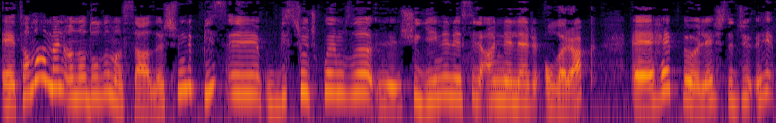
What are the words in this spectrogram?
E, tamamen Anadolu masalları. Şimdi biz e, biz çocuklarımıza e, şu yeni nesil anneler olarak e, hep böyle işte hep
